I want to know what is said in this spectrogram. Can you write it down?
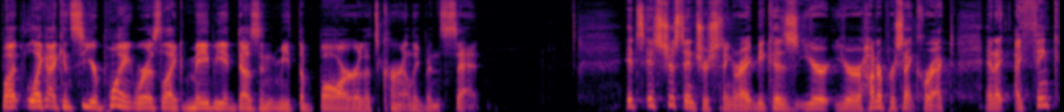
But like i can see your point whereas like maybe it doesn't meet the bar that's currently been set It's it's just interesting, right? Because you're you're 100% correct. And I, I think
